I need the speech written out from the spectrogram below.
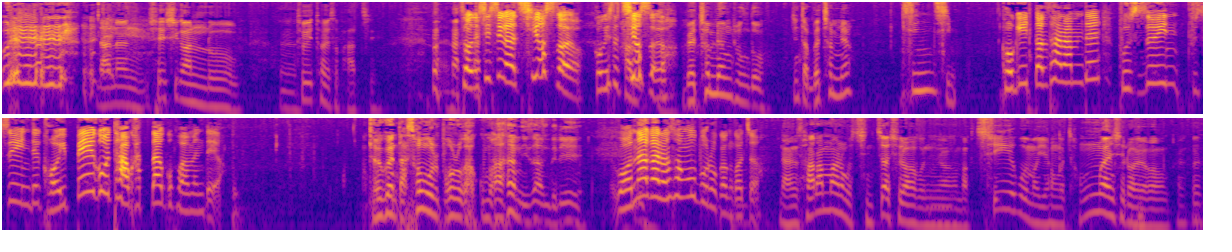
우르르르르 나는 실시간으로 트위터에서 봤지. 저는 실시간 치였어요. 거기서 치였어요. 몇 천 명 정도 진짜 몇 천 명? 진심. 거기 있던 사람들 부스인 부스인들 거의 빼고 다 갔다고 보면 돼요. 결국엔 다 성우를 보러 갔구만 이 사람들이 원아가랑 성우 보러 간 거죠. 난 사람 많은 거 진짜 싫어하거든요. 막 치이고 막 이런 거 정말 싫어요. 그래서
